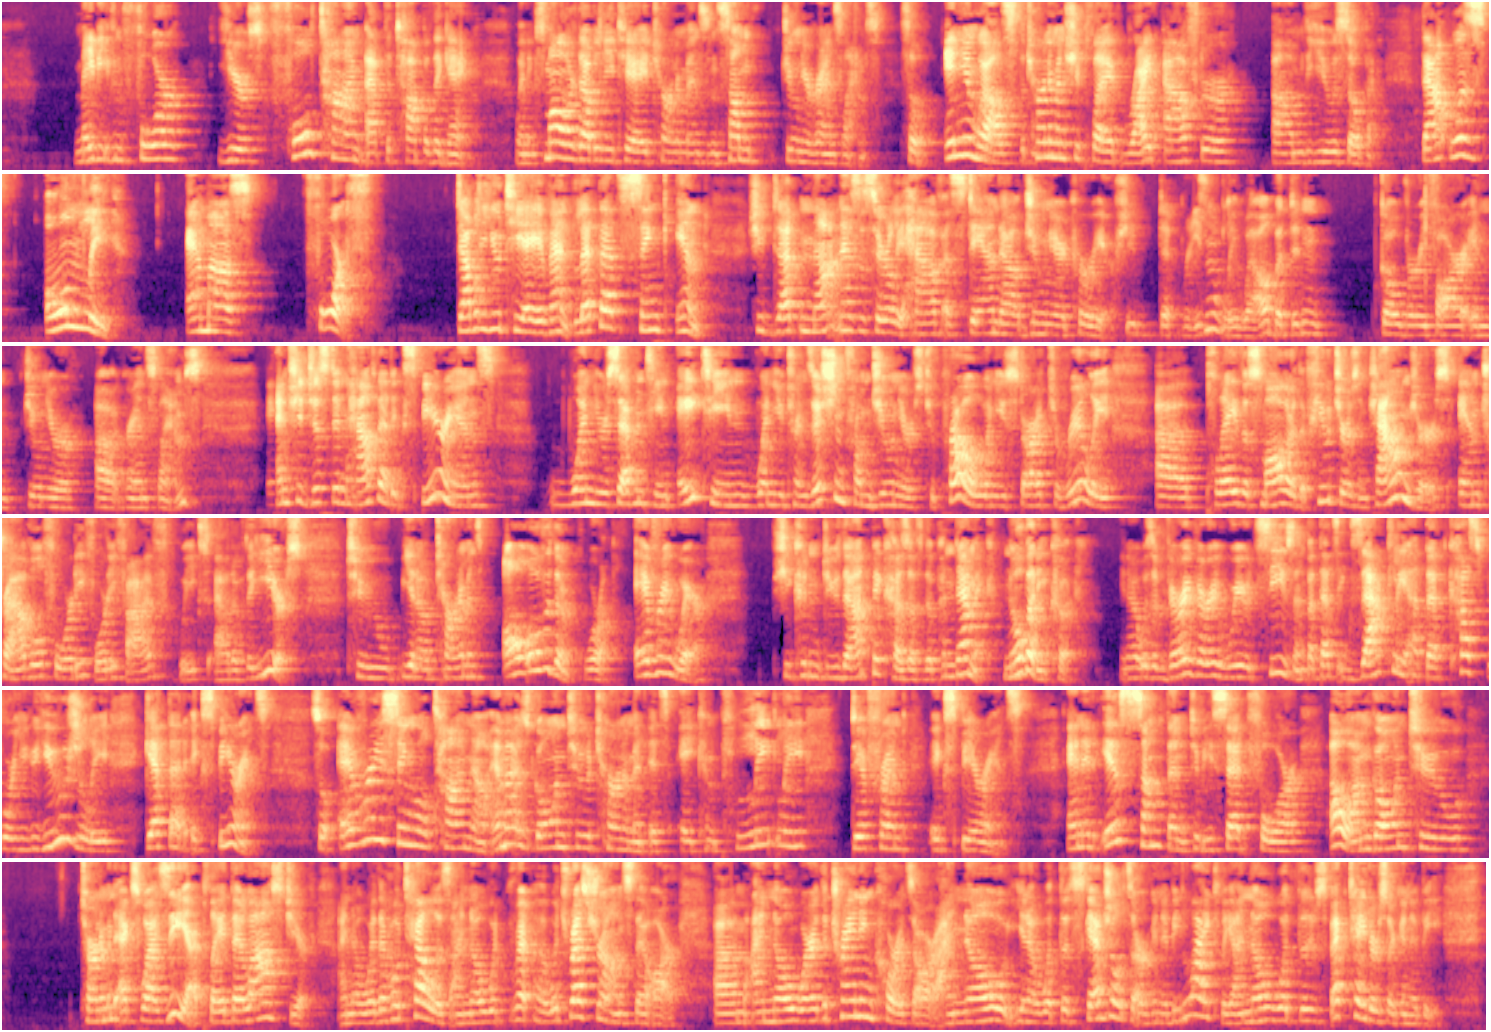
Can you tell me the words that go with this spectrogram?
maybe even four years full time at the top of the game, winning smaller WTA tournaments and some junior Grand Slams. So, Indian Wells, the tournament she played right after um, the US Open. That was only Emma's fourth WTA event. Let that sink in. She did not necessarily have a standout junior career. She did reasonably well, but didn't go very far in junior uh, Grand Slams. And she just didn't have that experience when you're 17, 18, when you transition from juniors to pro, when you start to really uh, play the smaller, the futures and challengers, and travel 40, 45 weeks out of the years to, you know, tournaments all over the world, everywhere. She couldn't do that because of the pandemic. Nobody could. You know, it was a very, very weird season, but that's exactly at that cusp where you usually get that experience. So every single time now, Emma is going to a tournament, it's a completely different experience. And it is something to be said for, oh, I'm going to tournament XYZ. I played there last year. I know where their hotel is. I know what uh, which restaurants there are. Um, I know where the training courts are. I know, you know, what the schedules are going to be likely. I know what the spectators are going to be.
